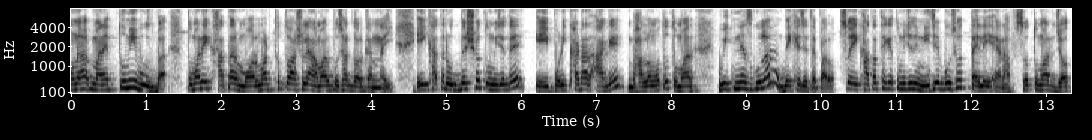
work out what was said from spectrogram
মনে হবে মানে তুমি বুঝবা, তোমার এই খাতার মর্মার্থ তো আসলে আমার বোঝার দরকার নাই। এই খাতার উদ্দেশ্য তুমি যাতে এই পরীক্ষাটার আগে ভালো মতো তোমার উইকনেসগুলো দেখে যেতে পারো। সো এই খাতা থেকে তুমি যদি নিজে বুঝো, তাইলে এনাফ সো তোমার যত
